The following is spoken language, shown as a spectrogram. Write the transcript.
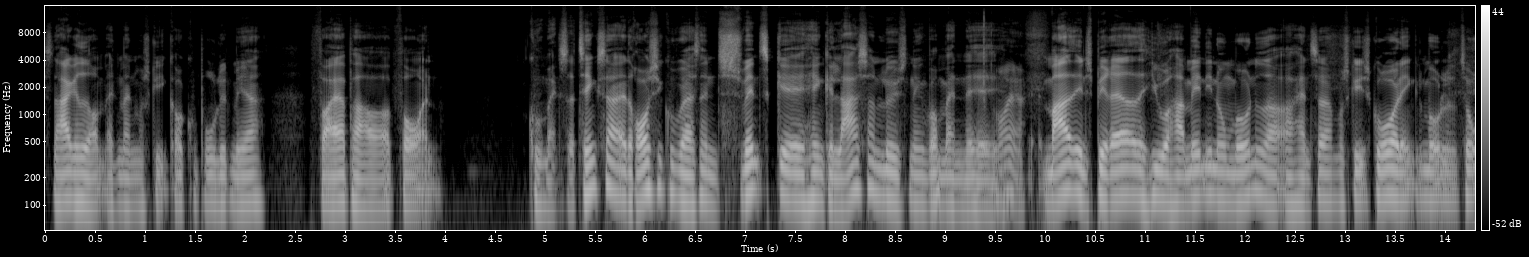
snakkede om, at man måske godt kunne bruge lidt mere firepower op foran. Kunne man så tænke sig, at Rossi kunne være sådan en svensk uh, Henke Larsson-løsning, hvor man uh, oh ja. meget inspireret hiver ham ind i nogle måneder, og han så måske scorer et enkelt mål eller to?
